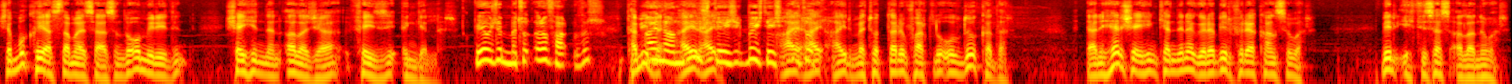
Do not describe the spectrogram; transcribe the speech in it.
İşte bu kıyaslama esasında o müridin şeyhinden alacağı feyzi engeller. Ve hocam metotları farklıdır. Tabii Aynı me- anda hayır, üç hayır. değişik, beş değişik hayır, metot. hayır, hayır, metotları farklı olduğu kadar. Yani her şeyhin kendine göre bir frekansı var. Bir ihtisas alanı var.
